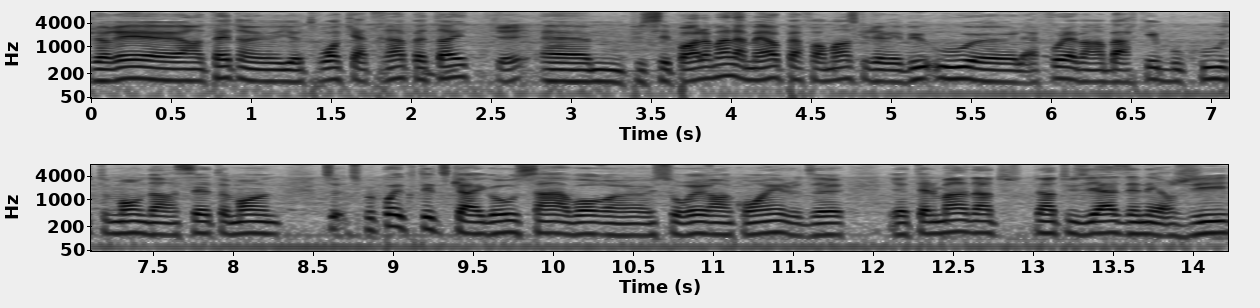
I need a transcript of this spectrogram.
J'aurais euh, en tête un- il y a 3-4 ans peut-être. OK. Euh, puis c'est probablement la meilleure performance que j'avais vue où euh, la foule avait embarqué beaucoup, tout le monde dansait, tout le monde. Tu, tu peux pas écouter du Kygo sans avoir un sourire en coin. Je veux dire, il y a tellement d'enthou- d'enthousiasme, d'énergie.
